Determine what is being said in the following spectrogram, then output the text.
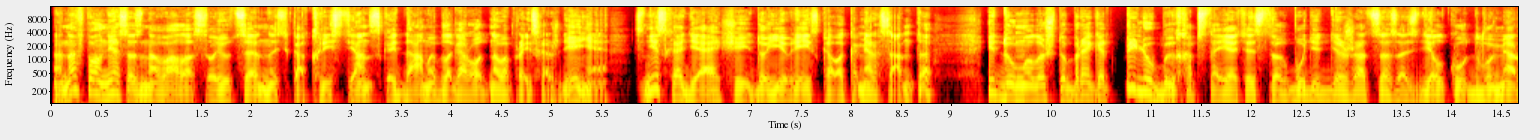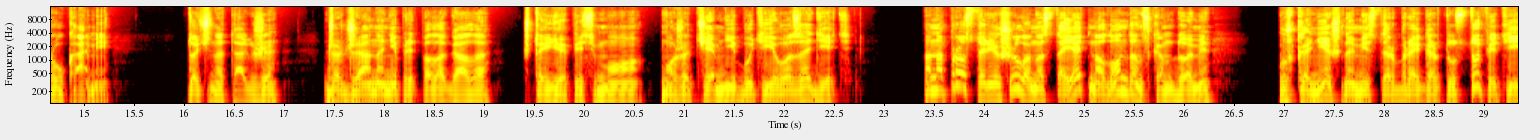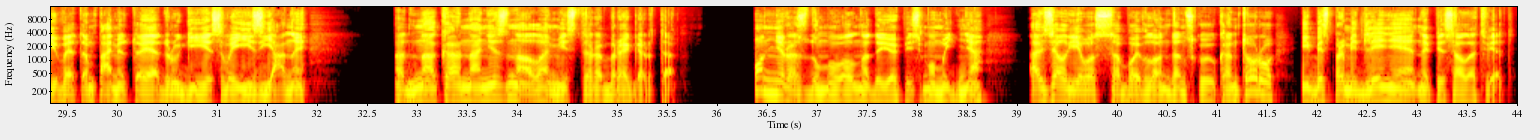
Она вполне осознавала свою ценность как христианской дамы благородного происхождения, снисходящей до еврейского коммерсанта, и думала, что Брегет при любых обстоятельствах будет держаться за сделку двумя руками. Точно так же Джорджиана не предполагала, что ее письмо может чем-нибудь его задеть. Она просто решила настоять на лондонском доме. Уж, конечно, мистер Брегарт уступит ей в этом, памятуя другие свои изъяны. Однако она не знала мистера Брегарта. Он не раздумывал над ее письмом и дня, а взял его с собой в лондонскую контору и без промедления написал ответ.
